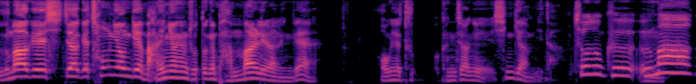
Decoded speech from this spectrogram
음악의 시작에 청년기에 많은 영향 줬던 게 반말리라는 게 어, 그냥 두, 굉장히 신기합니다. 저도 그 음. 악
